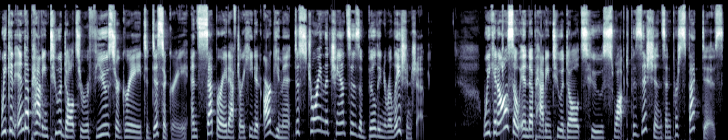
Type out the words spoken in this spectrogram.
We can end up having two adults who refuse to agree to disagree and separate after a heated argument, destroying the chances of building a relationship. We can also end up having two adults who swapped positions and perspectives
